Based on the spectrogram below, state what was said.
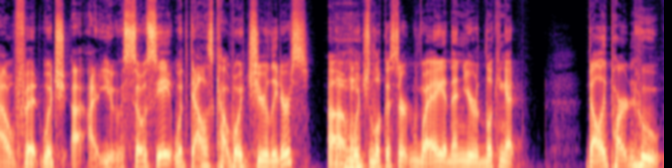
outfit, which I, I, you associate with Dallas Cowboy cheerleaders, uh, Mm-hmm. which look a certain way, and then you're looking at Dolly Parton, who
